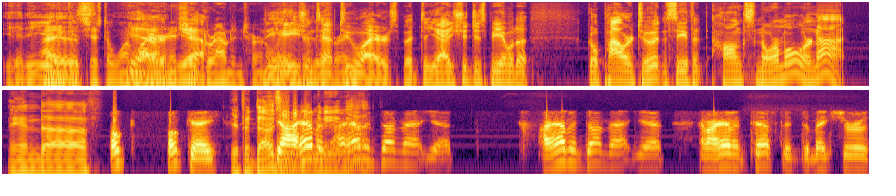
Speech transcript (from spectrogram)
it is, I think it's just a one Yeah, wire and it yeah. should ground internally. The Asians the have two wires, but uh, yeah, you should just be able to go power to it and see if it honks normal or not. And uh, Okay. Okay. if it does, Yeah, you I haven't. eliminate I that. haven't done that yet. I haven't done that yet, and I haven't tested to make sure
